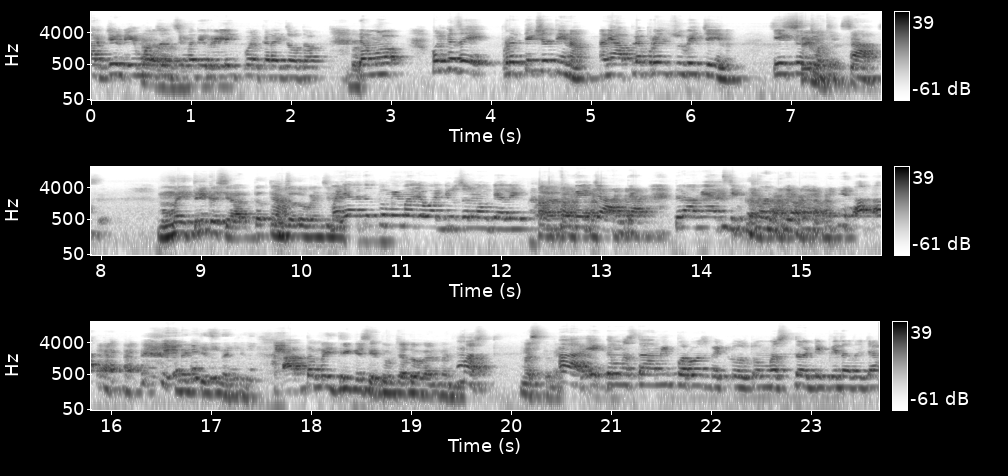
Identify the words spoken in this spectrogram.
अर्जंट इमर्जन्सी मध्ये रिलीज पण करायचा होता. त्यामुळं पण कसं आहे प्रत्यक्षात येणं आणि आपल्यापर्यंत शुभेच्छा येणं. एकच होते. मैत्री कशी आहे? आता तुमच्या दोघांची म्हणजे मैत्री. आता तुम्ही माझ्या वाढदिवसाला नव्हते आले. शुभेच्छा आल्या. तर आम्ही नक्कीच नक्कीच. आता मैत्री कशी आहे तुमच्या दोघांमध्ये? मस्त. मस्त मैत्री. हा एकदम मस्त. आम्ही परवाच भेटलो होतो. मस्त डीपी दादाच्या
